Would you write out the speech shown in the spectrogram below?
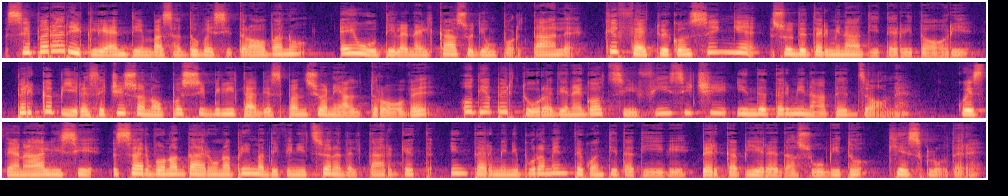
Separare i clienti in base a dove si trovano è utile nel caso di un portale che effettui consegne su determinati territori per capire se ci sono possibilità di espansione altrove o di apertura di negozi fisici in determinate zone. Queste analisi servono a dare una prima definizione del target in termini puramente quantitativi per capire da subito chi escludere.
